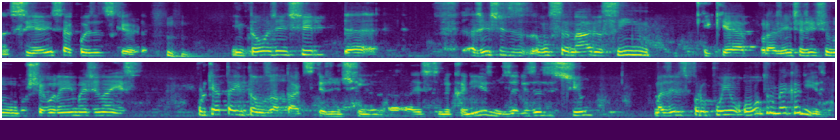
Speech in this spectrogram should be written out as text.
né? ciência é coisa de esquerda. Então a gente. É, a gente. Um cenário assim que, que é para a gente, a gente não, não chegou nem a imaginar isso. Porque até então os ataques que a gente tinha a esses mecanismos, eles existiam, mas eles propunham outro mecanismo.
